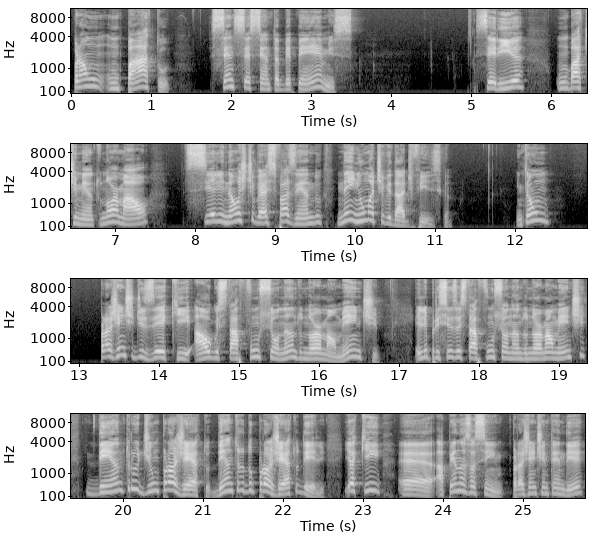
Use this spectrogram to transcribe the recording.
para um, um pato, 160 BPMs seria um batimento normal se ele não estivesse fazendo nenhuma atividade física. Então, para a gente dizer que algo está funcionando normalmente, ele precisa estar funcionando normalmente dentro de um projeto, dentro do projeto dele. E aqui, é, apenas assim, para a gente entender,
